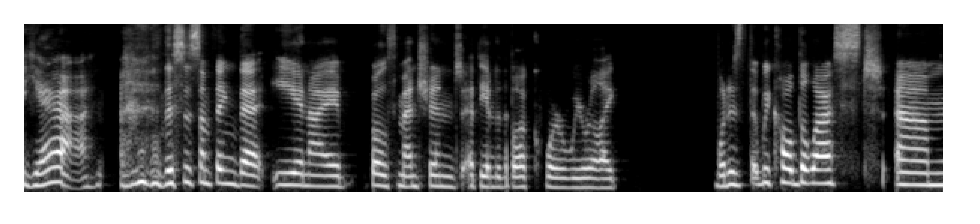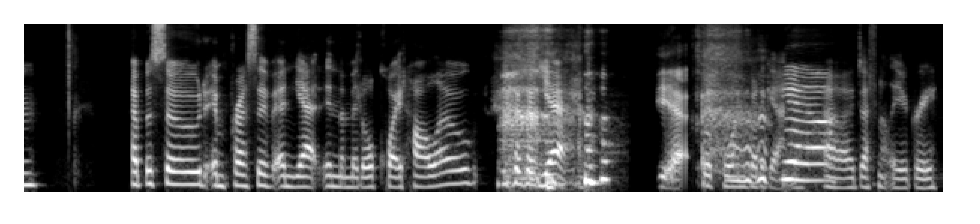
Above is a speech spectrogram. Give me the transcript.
Yeah. this is something that E and I both mentioned at the end of the book where we were like, what is that we called the last um episode? Impressive and yet in the middle quite hollow. Yeah. yeah. Book one, but again. Yeah. Uh, definitely agree.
